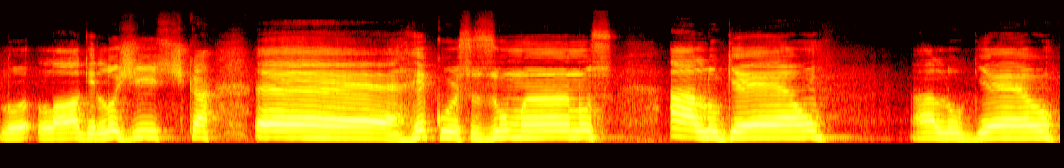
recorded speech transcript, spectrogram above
log, logística, é, recursos humanos, aluguel, aluguel,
